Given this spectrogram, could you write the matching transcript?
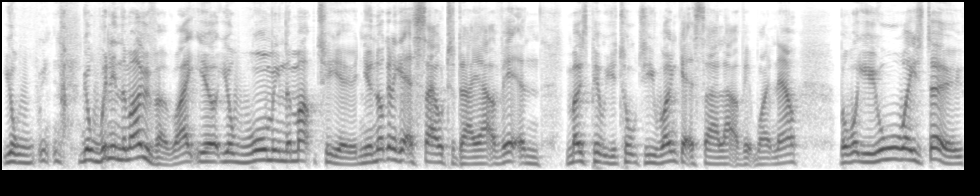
you're you're winning them over, right? You're you're warming them up to you, and you're not going to get a sale today out of it. And most people you talk to, you won't get a sale out of it right now. But what you always do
